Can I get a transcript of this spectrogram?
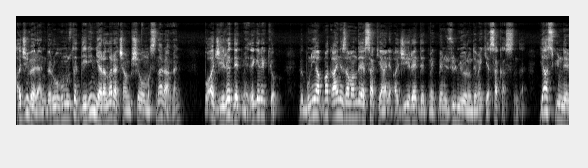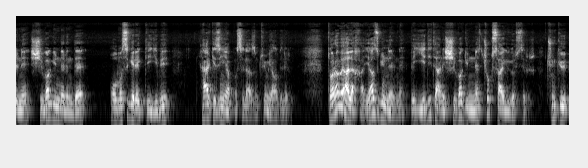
acı veren ve ruhumuzda derin yaralar açan bir şey olmasına rağmen bu acıyı reddetmeye de gerek yok. Ve bunu yapmak aynı zamanda yasak. Yani acıyı reddetmek, ben üzülmüyorum demek yasak aslında. Yaz günlerini Şiva günlerinde olması gerektiği gibi herkesin yapması lazım tüm Yahudilerin. Tora ve Alaha yaz günlerine ve yedi tane Şiva gününe çok saygı gösterir. Çünkü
